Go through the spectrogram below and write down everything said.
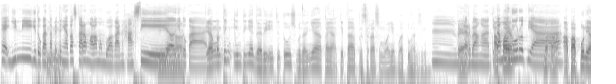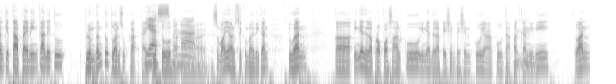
kayak gini gitu kan, tapi Mm-mm. ternyata sekarang malah membuahkan hasil Iya. gitu kan. Yang penting intinya dari itu tuh sebenarnya kayak kita berserah semuanya buat Tuhan sih. Hmm, benar banget. Kita mau yang- nurut ya. Ma- apa pun yang kita planningkan itu belum tentu Tuhan suka kayak Yes, gitu. benar. Semuanya harus dikembalikan Tuhan ke ini adalah proposalku, ini adalah passion passionku yang aku dapatkan ini. Tuhan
